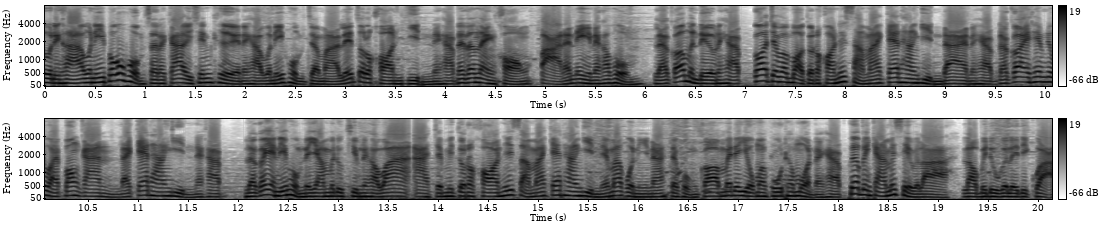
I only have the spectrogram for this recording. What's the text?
สวัสดีครับวันนี้พวกบผมซาตาก้าอีกเช่นเคยนะครับวันนี้ผมจะมาเล่นตัวละครหยินนะครับในตำแหน่งของป่านั่นเองนะครับผมแล้วก็เหมือนเดิมนะครับก็จะมาบอกตัวละครที่สามารถแก้ทางหยินได้นะครับแล้วก็ไอเทมที่ไว้ป้องกัน และแก้ทางหยินนะครับแล้วก็อย่างที่ผมได้ย้ำไปดูคลิปนะครับว่าอาจจะมีตัวละครที่สามารถแก้ทางหยินได้มากกว่านี้นะแต่ผมก็ไม่ได้ยกมาพูดทั้งหมดนะครับเพื่อเป็นการไม่เสียเวลาเราไปดูกันเลยดีกว่า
